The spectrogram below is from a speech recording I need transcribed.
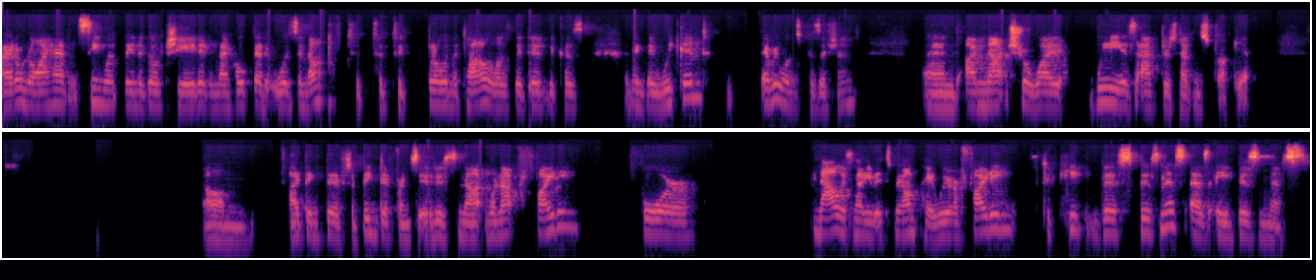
I don't know, I haven't seen what they negotiated, and I hope that it was enough to, to, to throw in the towel as they did because I think they weakened everyone's position. And I'm not sure why we as actors haven't struck yet. Um, I think there's a big difference. It is not, we're not fighting for, now it's not even, it's beyond pay. We are fighting to keep this business as a business.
